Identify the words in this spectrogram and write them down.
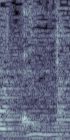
Oh.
